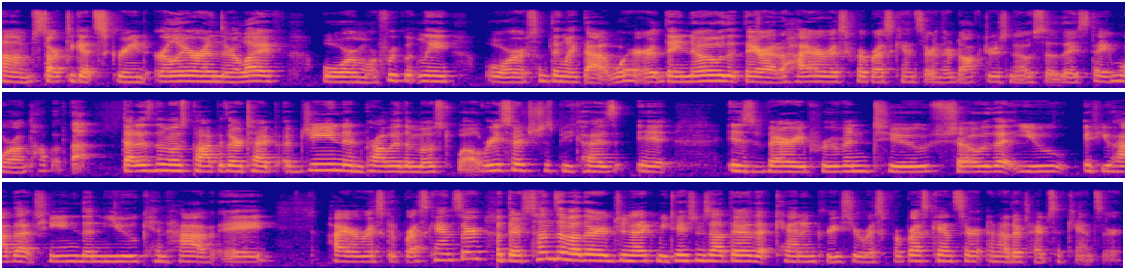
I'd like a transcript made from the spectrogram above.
um, start to get screened earlier in their life or more frequently or something like that where they know that they're at a higher risk for breast cancer and their doctors know so they stay more on top of that. That is the most popular type of gene and probably the most well researched just because it is very proven to show that you if you have that gene then you can have a higher risk of breast cancer. But there's tons of other genetic mutations out there that can increase your risk for breast cancer and other types of cancer.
